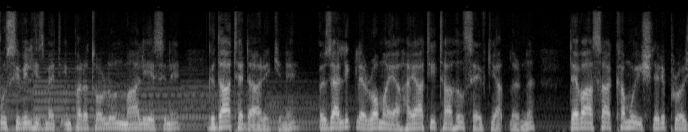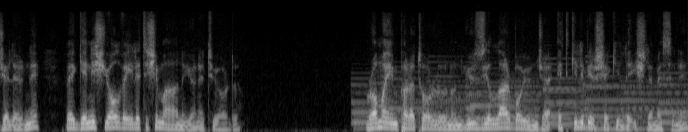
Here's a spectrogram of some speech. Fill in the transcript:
Bu sivil hizmet imparatorluğun maliyesini, gıda tedarikini, özellikle Roma'ya hayati tahıl sevkiyatlarını, devasa kamu işleri projelerini ve geniş yol ve iletişim ağını yönetiyordu. Roma İmparatorluğu'nun yüzyıllar boyunca etkili bir şekilde işlemesini,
